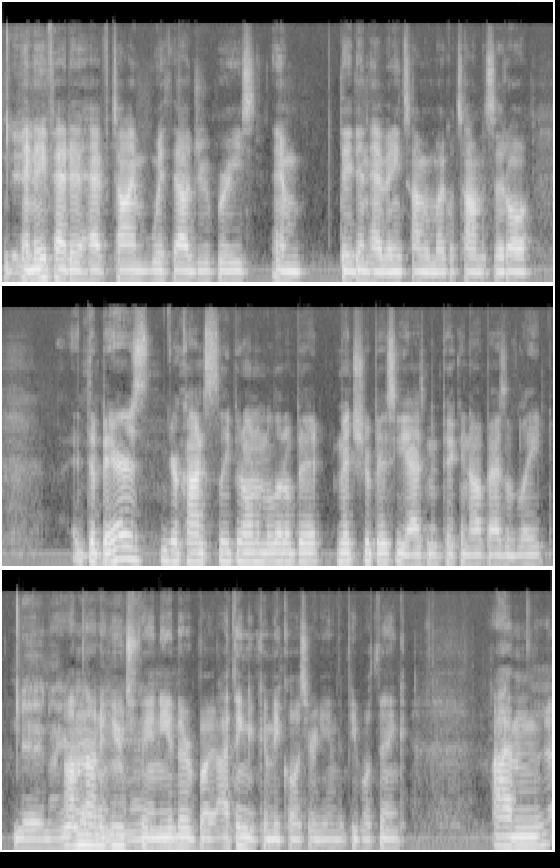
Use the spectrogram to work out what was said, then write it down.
yeah. and they've had to have time without Drew Brees, and they didn't have any time with Michael Thomas at all. The Bears, you're kind of sleeping on them a little bit. Mitch Trubisky has been picking up as of late. Yeah, no, I'm not a huge fan either, but I think it can be closer game than people think. I'm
